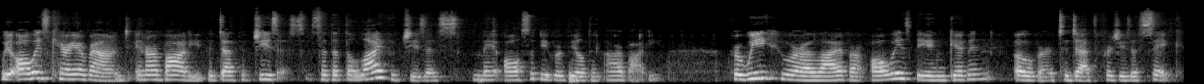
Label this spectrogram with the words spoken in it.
We always carry around in our body the death of Jesus, so that the life of Jesus may also be revealed in our body. For we who are alive are always being given over to death for Jesus' sake,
